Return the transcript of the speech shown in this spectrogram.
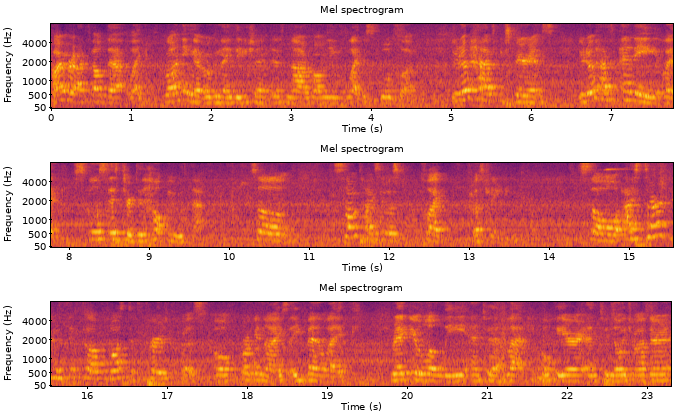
However, I felt that like running an organization is not running like a school club. You don't have experience. You don't have any like school sister to help you with that. So sometimes it was quite frustrating. So I started to think of what's the purpose of organize an event like regularly and to let people hear and to know each other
